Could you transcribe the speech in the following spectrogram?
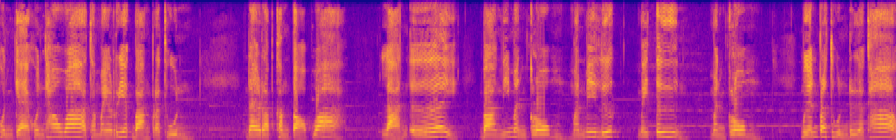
คนแก่คนเฒ่าว่าทำไมเรียกบางประทุน ได้รับคำตอบว่า หลานเอ้ย บางนี้มันกลม มันไม่ลึก ไม่ตื้น มันกลม เหมือนประทุนเรือข้าว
